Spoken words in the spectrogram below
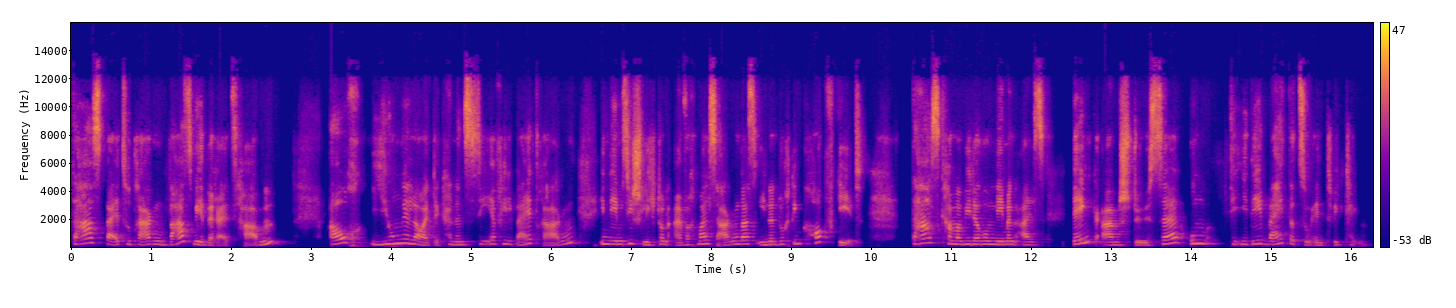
das beizutragen, was wir bereits haben. Auch junge Leute können sehr viel beitragen, indem sie schlicht und einfach mal sagen, was ihnen durch den Kopf geht. Das kann man wiederum nehmen als Denkanstöße, um die Idee weiterzuentwickeln.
